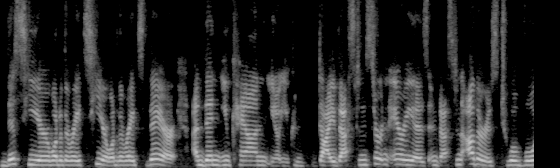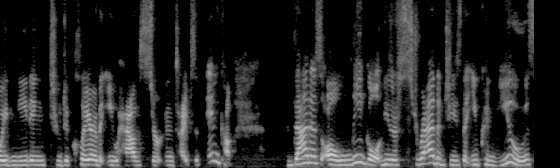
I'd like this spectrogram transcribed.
this year what are the rates here what are the rates there and then you can you know you can divest in certain areas invest in others to avoid needing to declare that you have certain types of income that is all legal these are strategies that you can use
